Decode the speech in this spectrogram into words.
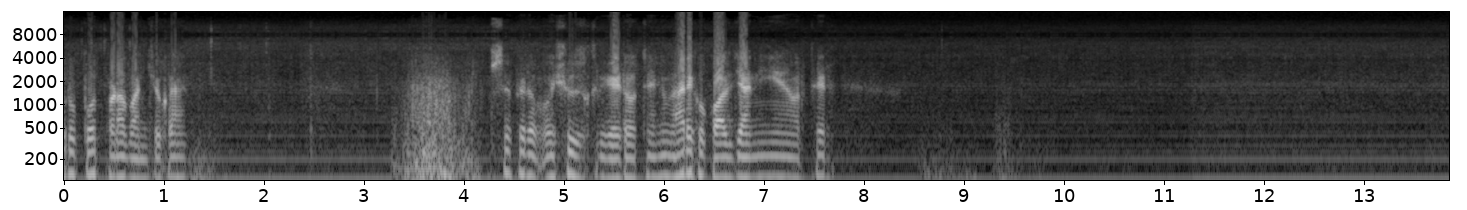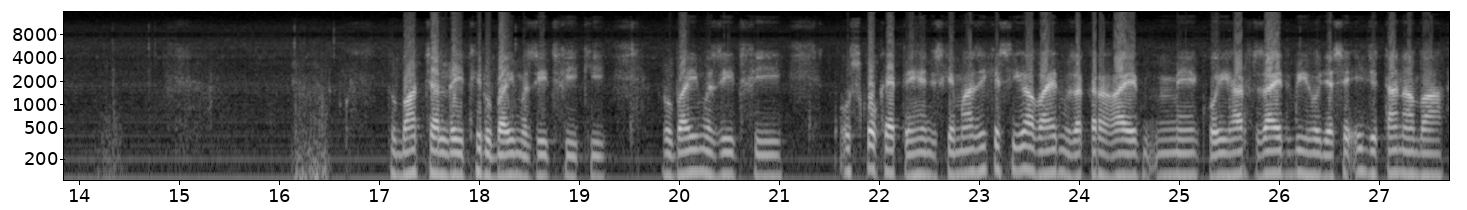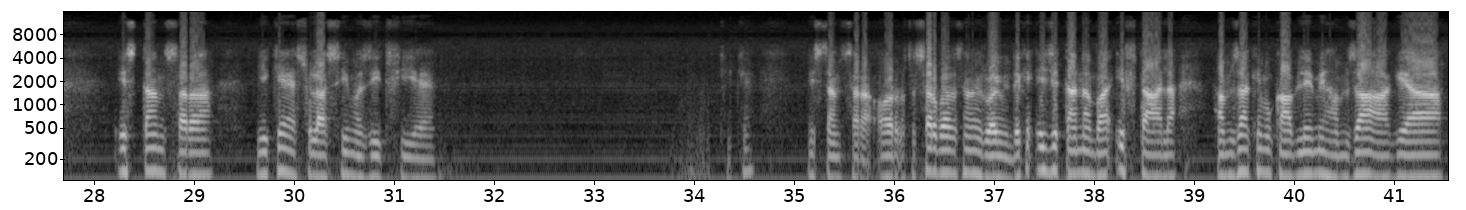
گروپ بہت بڑا بن چکا ہے۔ اس سے پھر ایشوز کریٹ ہوتے ہیں۔ ہر ایک کو کال جانی ہے اور پھر تو بات چل رہی تھی ربائی مزید فی کی۔ ربائی مزید فی اس کو کہتے ہیں جس کے ماضی کے سیگا واحد مذکر غائب میں کوئی حرف زائد بھی ہو، جیسے اجتنابا استان سرا یہ کیا ہے؟ سلاسی مزید فی ہے۔ ٹھیک ہے؟ استان سرا اور سر میں دیکھیں اجتنابا افتعلا، حمزہ کے مقابلے میں حمزہ آ گیا۔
